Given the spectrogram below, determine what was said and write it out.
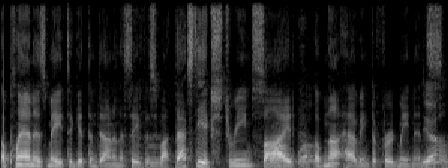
a plan is made to get them down in the safest mm-hmm. spot. That's the extreme side wow, wow. of not having deferred maintenance. Yeah,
